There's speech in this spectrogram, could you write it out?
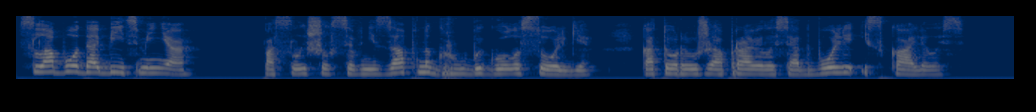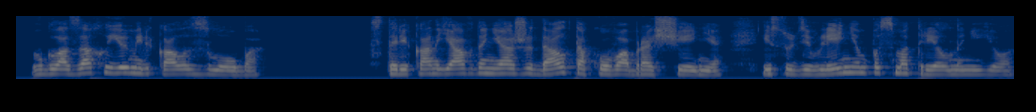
слабо добить меня!» Послышался внезапно грубый голос Ольги, которая уже оправилась от боли и скалилась. В глазах её мелькала злоба. Старикан явно не ожидал такого обращения и с удивлением посмотрел на неё.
